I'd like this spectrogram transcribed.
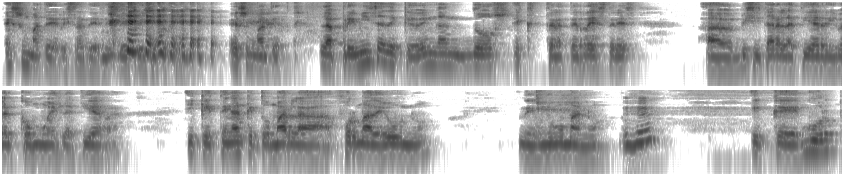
Es un mate de risa de. Es un mate. La premisa de que vengan dos extraterrestres a visitar a la Tierra y ver cómo es la Tierra y que tengan que tomar la forma de uno, de un humano, y que Gurp,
